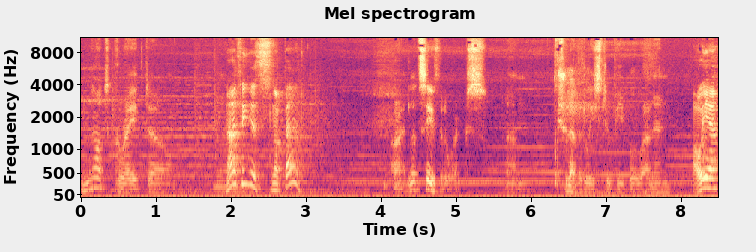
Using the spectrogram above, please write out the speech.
Not great though. No, I think it's not bad. All right, let's see if it works. Um, should have at least two people run in. Oh yeah.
